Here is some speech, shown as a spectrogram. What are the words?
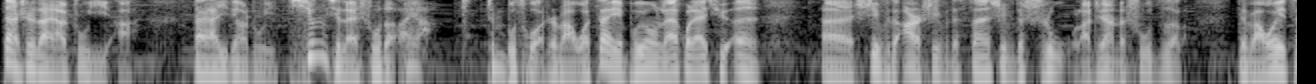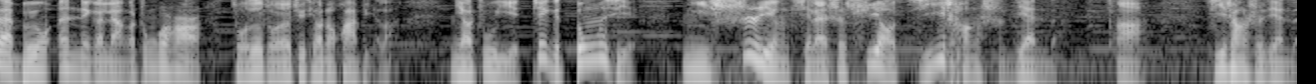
但是大家注意啊，大家一定要注意，听起来说的，哎呀。真不错，是吧？我再也不用来回来去摁，呃，Shift 二、Shift 三、Shift 十五了这样的数字了，对吧？我也再不用摁那个两个中括号左右左右去调整画笔了。你要注意，这个东西你适应起来是需要极长时间的，啊，极长时间的。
